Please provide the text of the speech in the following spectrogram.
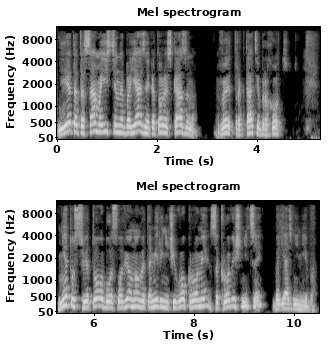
И это та самая истинная боязнь, о которой сказано в трактате Брахот. Нету святого, благословен он в этом мире ничего, кроме сокровищницы боязни неба.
